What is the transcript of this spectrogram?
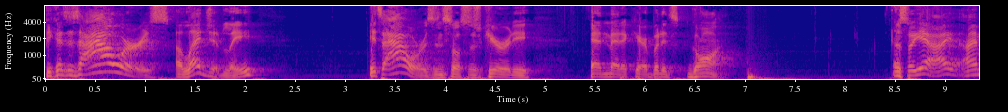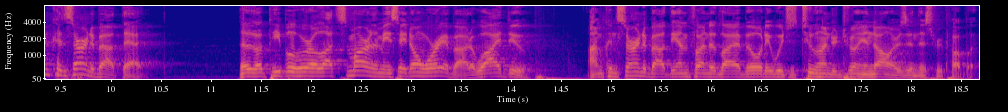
Because it's ours, allegedly. It's ours in Social Security and Medicare, but it's gone. And so, yeah, I, I'm concerned about that. There's people who are a lot smarter than me say, don't worry about it. Well, I do. I'm concerned about the unfunded liability, which is $200 trillion in this republic,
